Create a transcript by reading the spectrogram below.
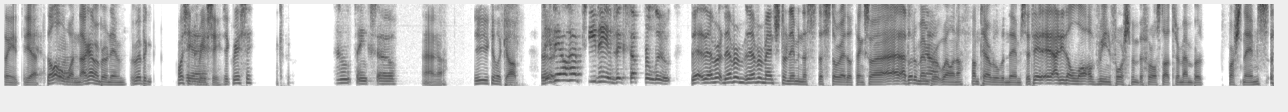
thingy- yeah, the little um, one. I can't remember her name. Maybe, what's it? Yeah. Gracie? Is it Gracie? I don't think so. I don't know. You, you can look it up. They, they all have T names except for Luke. They never, never, never mentioned her name in this this story. I don't think so. I, I- I don't remember No. it well enough. I'm terrible with names. It, it, I need a lot of reinforcement before I'll start to remember first names.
